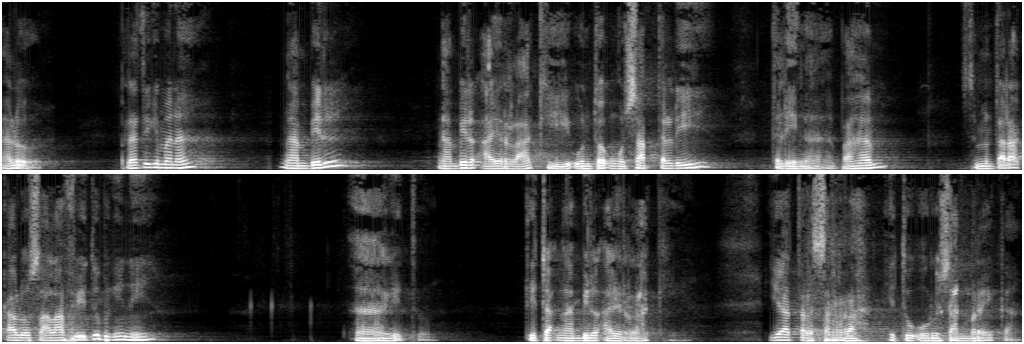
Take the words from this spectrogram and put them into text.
Halo? Berarti gimana? Ngambil ngambil air lagi untuk ngusap teli, telinga. Paham? Sementara kalau salafi itu begini. Nah gitu. Tidak ngambil air lagi. Ya terserah itu urusan mereka.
